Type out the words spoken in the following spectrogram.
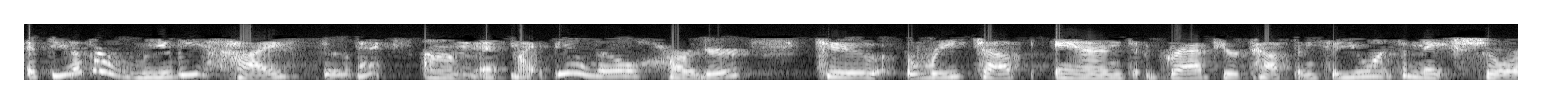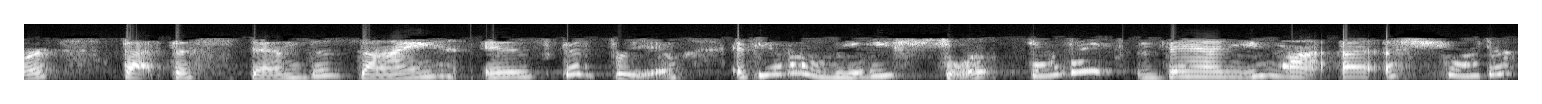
If you have a really high cervix, um, it might be a little harder to reach up and grab your cup. And so you want to make sure that the stem design is good for you. If you have a really short cervix, then you want a, a shorter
